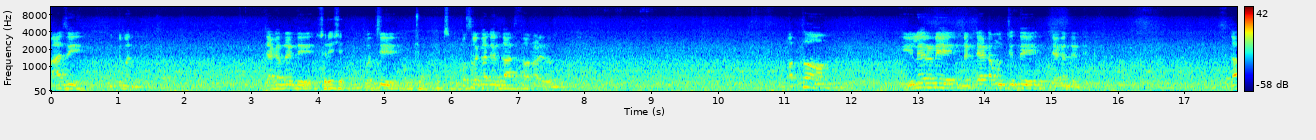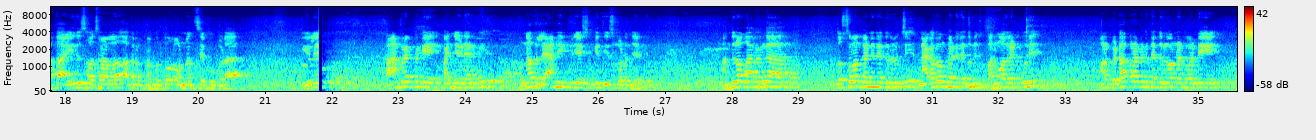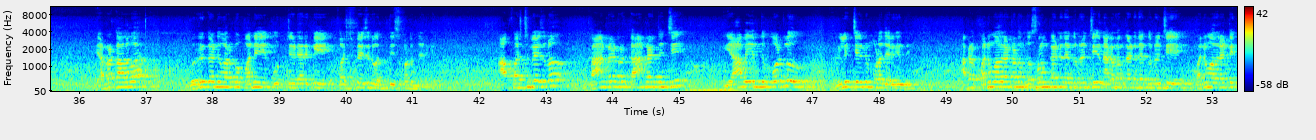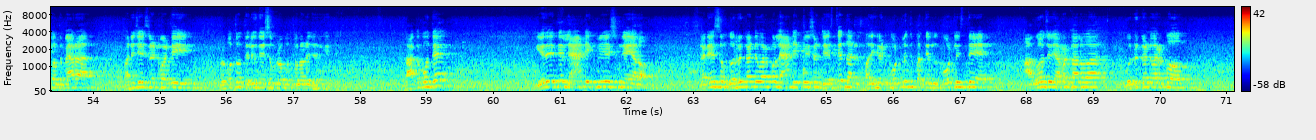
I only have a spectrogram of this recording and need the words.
మాజీ ముఖ్యమంత్రి జగన్ రెడ్డి సురేష్. వచ్చి ముసలి కన్నీరు కారుస్తా ఉన్నాడు ఈరోజు. మొత్తం ఈలేరుని నెట్టేయటం ఉంచింది జగన్ రెడ్డి. గత ఐదు సంవత్సరాల్లో అతను ప్రభుత్వంలో ఉన్నంతసేపు కూడా ఈలేరు కాంట్రాక్ట్కి పనిచేయడానికి ఉన్నది ల్యాండ్ ఎక్విజేషన్కి తీసుకోవడం జరిగింది. అందులో భాగంగా దుస్సలం కండి దగ్గర నుంచి నగదం కండి దగ్గర నుంచి పని మొదలెట్టుకుని మన పిఠాపురానికి దగ్గరలో ఉన్నటువంటి ఎర్ర కాలువ గొర్రెగండి వరకు పని పూర్తి చేయడానికి ఫస్ట్ ఫేజ్ని వర్క్ తీసుకోవడం జరిగింది. ఆ ఫస్ట్ ఫేజ్లో కాంట్రాక్టర్ కాంట్రాక్ట్ ఇచ్చి యాభై ఎనిమిది కోట్లు రిలీజ్ చేయడం కూడా జరిగింది. అక్కడ పని మొదలెట్టడం దుసలం కంటి దగ్గర నుంచి నగదం కంటి దగ్గర నుంచి పని మొదలెట్టి కొంతమేర పని చేసినటువంటి ప్రభుత్వం తెలుగుదేశం ప్రభుత్వంలోనే జరిగింది. కాకపోతే ఏదైతే ల్యాండ్ ఎక్విజేషన్ చేయాలో కనీసం గొర్రెకండి వరకు ల్యాండ్ ఎక్విజేషన్ చేస్తే దానికి పదిహేడు కోట్లు నుంచి పద్దెనిమిది కోట్లు ఇస్తే ఆ రోజు ఎర్రకాలువ గొర్రెకండి వరకు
